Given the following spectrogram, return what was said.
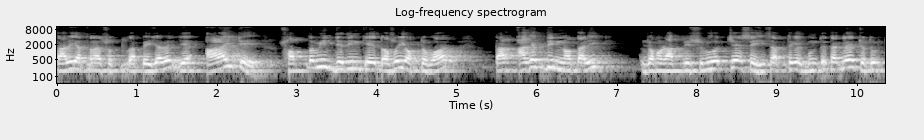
তাহলেই আপনারা সত্যতা পেয়ে যাবেন যে আড়াইটে সপ্তমীর যেদিনকে দশই অক্টোবর, তার আগের দিন ন তারিখ যখন রাত্রি শুরু হচ্ছে, সেই হিসাব থেকে গুনতে থাকলে চতুর্থ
